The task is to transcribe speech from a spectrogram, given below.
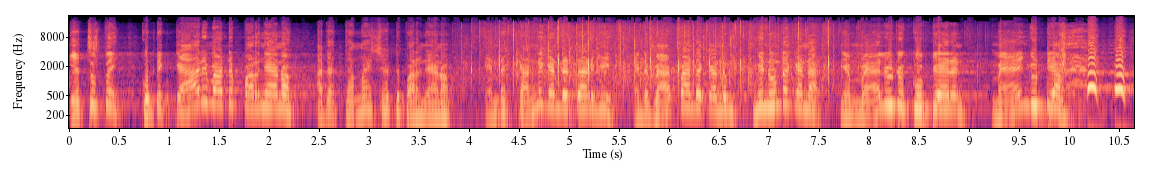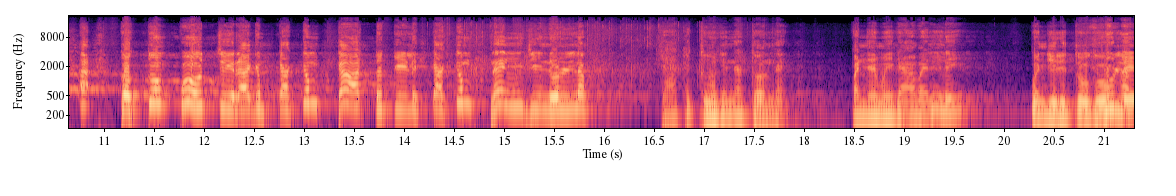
എച്ച് എസ് പി കുട്ടി കാര്യമായിട്ട് പറഞ്ഞാണോ? അത് തമാശയായിട്ട് പറഞ്ഞാണോ? എന്റെ കണ്ണ് കണ്ടിട്ടാണെങ്കിൽ എന്റെ വേപ്പാന്റെ കണ്ണും ഇങ്ങനുണ്ട കണ്ണ. ഞാൻ മേലൂട്ട് കൂട്ടുകാരൻ മേൻകുട്ടിയാ. കൊക്കും പൂച്ചിരാകും കക്കും കാട്ടുകിളി കക്കും നെഞ്ചിനുള്ള. കാക്കത്തൂരിനെ തോന്നെ പഞ്ഞമിരാമല്ലേ പുഞ്ചിരി തൂകൂലേ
